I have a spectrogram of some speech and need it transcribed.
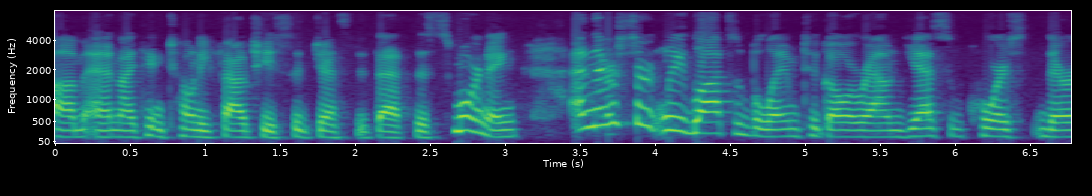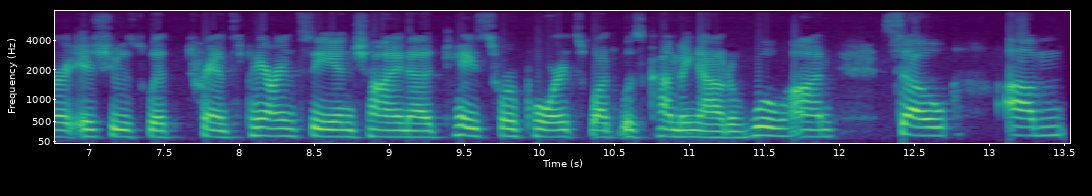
Um, and I think Tony Fauci suggested that this morning. And there's certainly lots of blame to go around. Yes, of course, there are issues with transparency in China, case reports, what was coming out of Wuhan. So, um,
